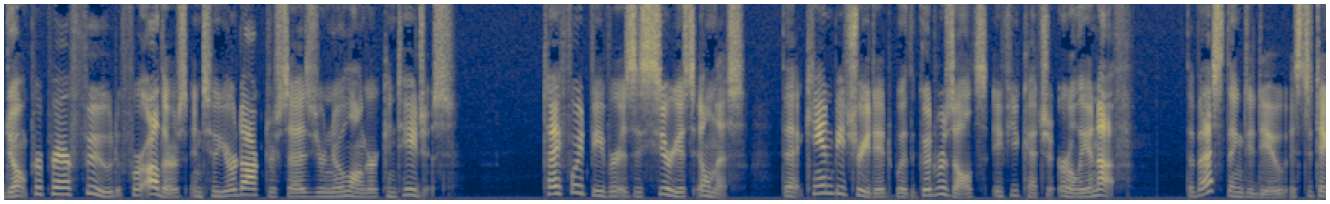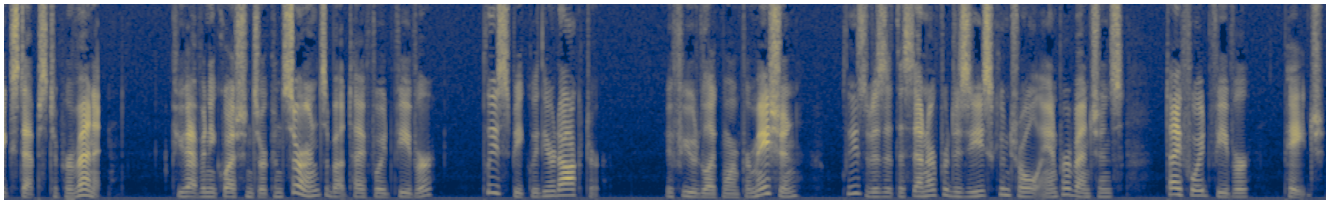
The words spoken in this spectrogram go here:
Don't prepare food for others until your doctor says you're no longer contagious. Typhoid fever is a serious illness that can be treated with good results if you catch it early enough. The best thing to do is to take steps to prevent it. If you have any questions or concerns about typhoid fever, please speak with your doctor. If you would like more information, please visit the Center for Disease Control and Prevention's Typhoid Fever page.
